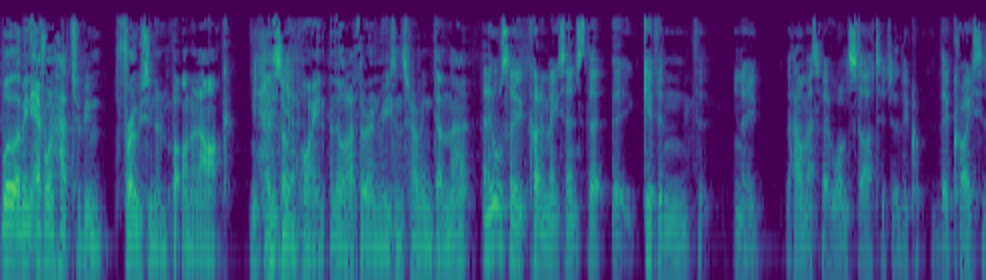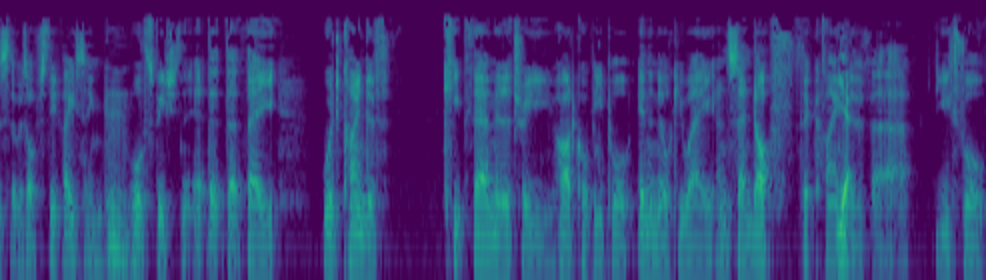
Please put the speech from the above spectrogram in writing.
Well, I mean, everyone had to have been frozen and put on an ark at some Yeah. point, and they'll have their own reasons for having done that. And it also kind of makes sense that, uh, given that, you know, how Mass Effect 1 started and the, the crisis that was obviously facing Mm. all the species that, that they would kind of keep their military hardcore people in the Milky Way and send off the kind of, uh, youthful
